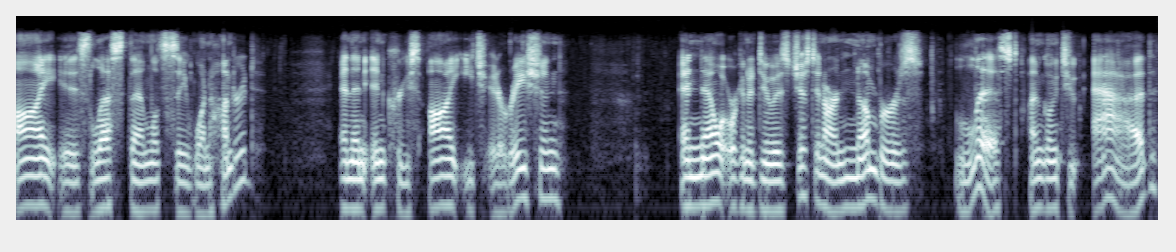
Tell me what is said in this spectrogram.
i is less than, let's say, 100, and then increase i each iteration. And now what we're going to do is just in our numbers list, I'm going to add,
